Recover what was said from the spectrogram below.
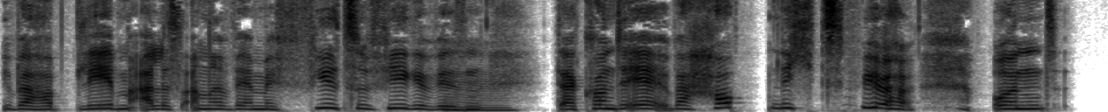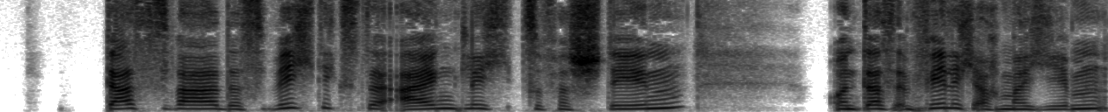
überhaupt leben. Alles andere wäre mir viel zu viel gewesen. Mhm. Da konnte er überhaupt nichts für. Und das war das Wichtigste eigentlich zu verstehen. Und das empfehle ich auch mal jedem.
